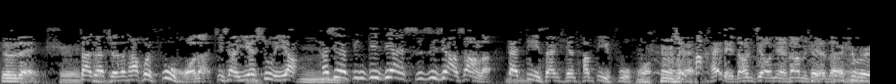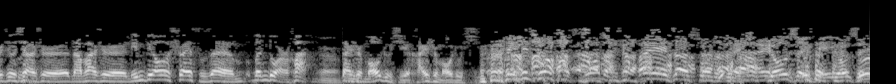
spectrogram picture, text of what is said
对不对？是，大家觉得他会复活的，就像耶稣一样，他现在钉钉在十字架上了，但第三天他必复活，所以他还得当教练。他们觉得是不是就像是哪怕是林彪摔死在温都尔汗，但是毛主席还是毛主席？没错，说的是，哎，这说的对，有水平，有水平。所以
